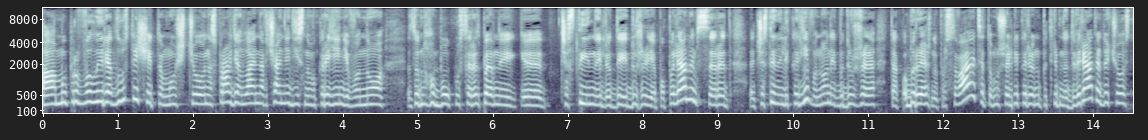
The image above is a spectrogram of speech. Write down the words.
А Ми провели ряд зустрічей, тому що насправді онлайн навчання дійсно в Україні воно з одного боку серед певної е, частини людей дуже є популярним. Серед частини лікарів воно якби дуже так обережно просувається, тому що лікарю ну, потрібно довіряти до чогось.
